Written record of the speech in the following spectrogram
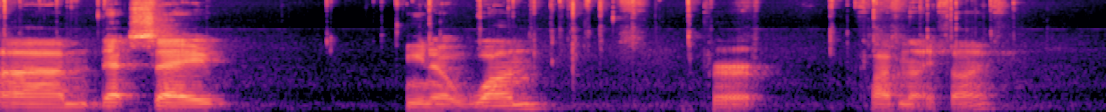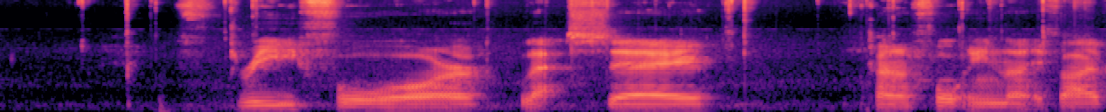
um, let's say, you know, one for five ninety five three for let's say kind of fourteen ninety five,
